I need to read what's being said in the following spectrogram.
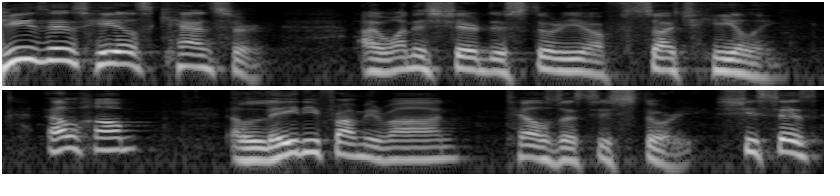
Jesus heals cancer. I want to share the story of such healing. Elham, a lady from Iran, tells us this story. She says,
